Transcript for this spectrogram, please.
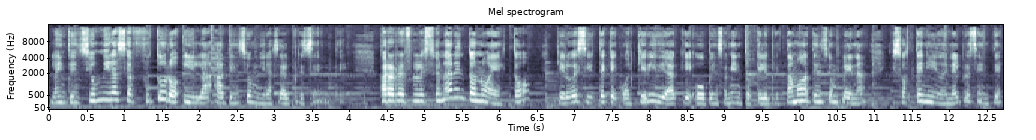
La intención mira hacia el futuro y la atención mira hacia el presente. Para reflexionar en torno a esto, quiero decirte que cualquier idea que, o pensamiento que le prestamos atención plena y sostenida en el presente,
